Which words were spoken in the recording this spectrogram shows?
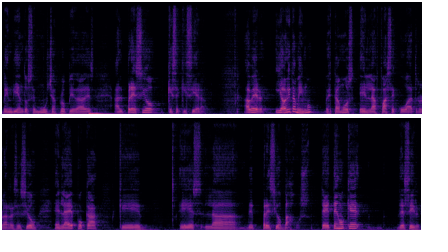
vendiéndose muchas propiedades al precio que se quisiera. A ver, y ahorita mismo estamos en la fase 4, la recesión, en la época que es la de precios bajos. Te tengo que decir,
